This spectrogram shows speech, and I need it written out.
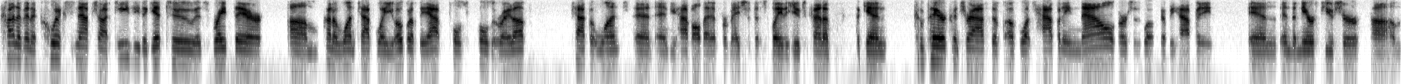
kind of in a quick snapshot, easy to get to, is right there. Um, kind of one tap away. You open up the app, pulls pulls it right up, tap it once, and and you have all that information displayed to you to kind of again compare contrast of, of what's happening now versus what's going to be happening in in the near future. Um,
